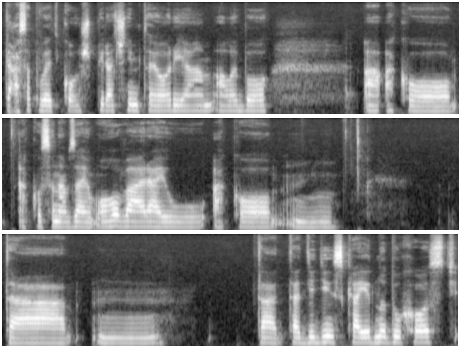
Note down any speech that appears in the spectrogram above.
dá sa povedať, konšpiračným teóriám, alebo a ako, ako sa navzájom ohovárajú, ako mm, tá, mm, tá, tá dedinská jednoduchosť, e,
